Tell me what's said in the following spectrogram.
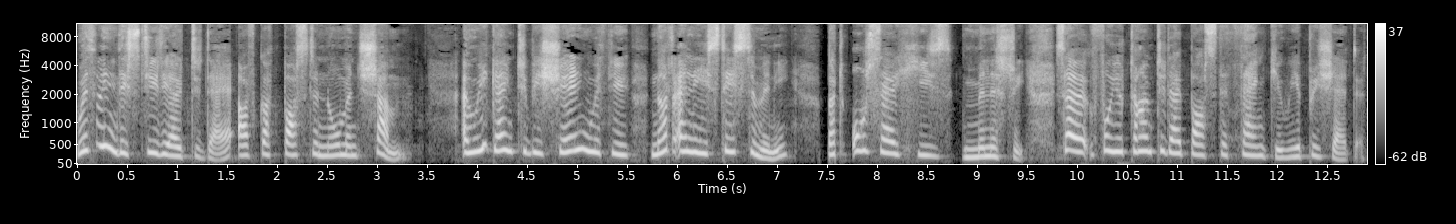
With me in the studio today, I've got Pastor Norman Shum. And we're going to be sharing with you not only his testimony, but also his ministry. So, for your time today, Pastor, thank you. We appreciate it.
